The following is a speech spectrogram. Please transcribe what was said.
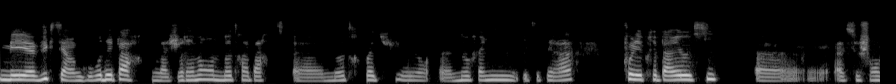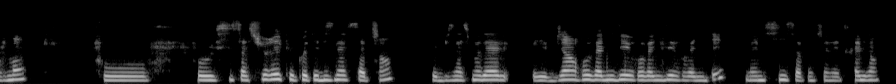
Mais vu que c'est un gros départ, on lâche vraiment notre appart, notre voiture, nos familles, etc. Faut les préparer aussi à ce changement. Faut, faut aussi s'assurer que côté business, ça tient le business model est bien revalidé, revalidé, revalidé, même si ça fonctionnait très bien.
